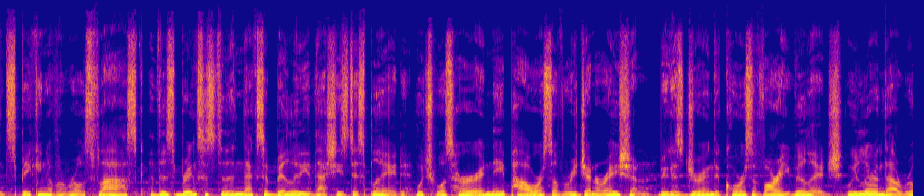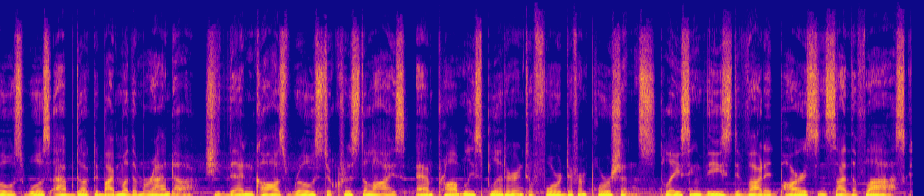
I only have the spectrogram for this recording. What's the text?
And speaking of a rose flask, this brings us to the next ability that she's displayed, which was her innate powers of regeneration, because during the course of RE Village, we learned that Rose was abducted by Mother Miranda. She then caused Rose to crystallize and promptly split her into four different portions, placing these divided parts inside the flask,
